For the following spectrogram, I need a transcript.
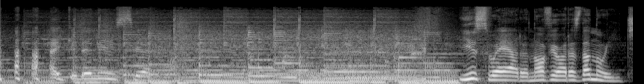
Ai, que delícia! Isso era nove horas da noite.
